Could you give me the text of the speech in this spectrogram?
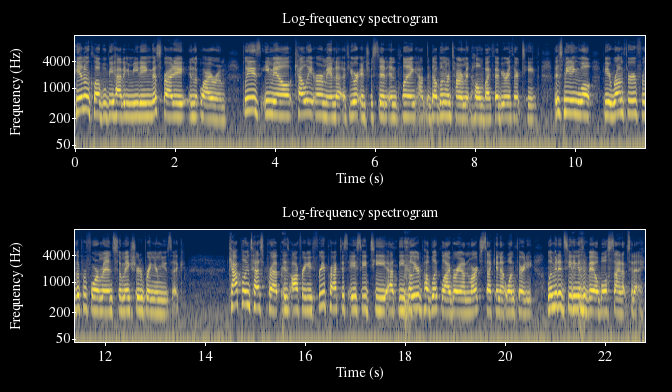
Piano Club will be having a meeting this Friday in the choir room. Please email Kelly or Amanda if you are interested in playing at the Dublin Retirement Home by February 13th. This meeting will be a run through for the performance, so make sure to bring your music. Kaplan Test Prep is offering a free practice ACT at the Hilliard Public Library on March 2nd at 1.30. Limited seating is available. Sign up today.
